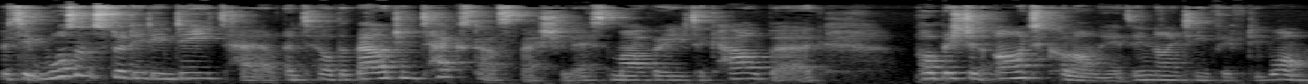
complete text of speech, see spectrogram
but it wasn't studied in detail until the Belgian textile specialist Margarethe Calberg published an article on it in 1951.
